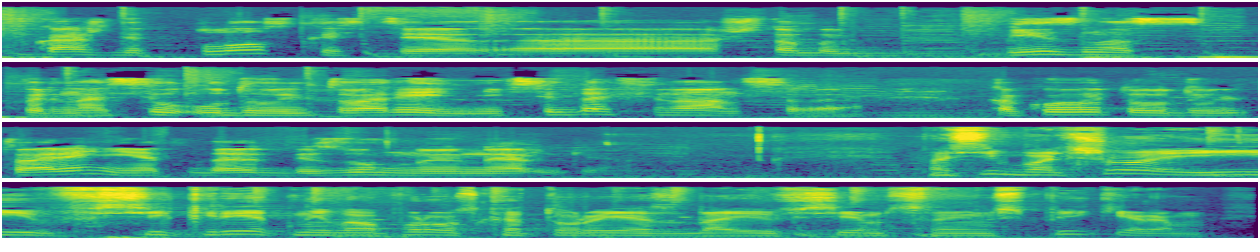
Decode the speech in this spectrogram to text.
в каждой плоскости, э, чтобы бизнес приносил удовлетворение, не всегда финансовое. Какое-то удовлетворение это дает безумную энергию. Спасибо большое. И секретный вопрос, который я задаю всем своим спикерам –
